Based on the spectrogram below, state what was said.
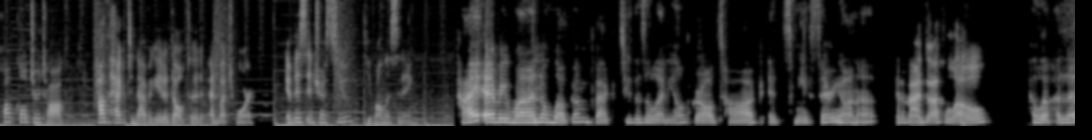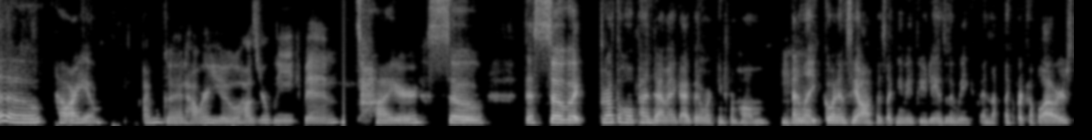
pop culture talk, how the heck to navigate adulthood, and much more. If this interests you, keep on listening. Hi, everyone. Welcome back to the Zillennial Girl Talk. It's me, Siriana. And Amanda. Hello. Hello, hello. How are you? I'm good. How are you? How's your week been? Tired. So, this, so like throughout the whole pandemic, I've been working from home mm-hmm. and like going into the office like maybe a few days a week and like for a couple hours.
